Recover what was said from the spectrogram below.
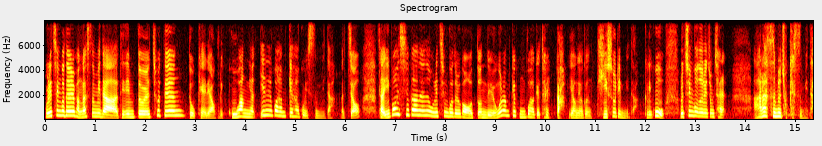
우리 친구들 반갑습니다. 디딤돌 초등 독해력 우리 고학년 1과 함께 하고 있습니다. 맞죠? 자, 이번 시간에는 우리 친구들과 어떤 내용을 함께 공부하게 될까? 영역은 기술입니다. 그리고 우리 친구들이 좀 잘 알았으면 좋겠습니다.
